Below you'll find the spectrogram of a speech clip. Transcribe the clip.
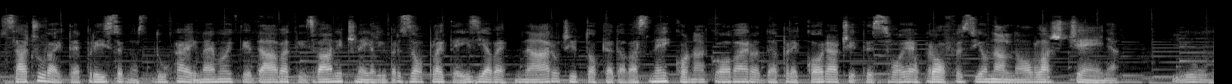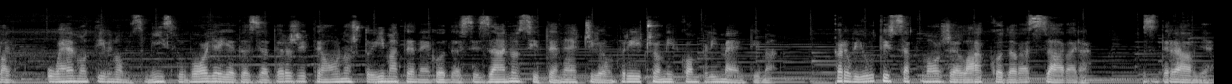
sačuvajte prisebnost duha i nemojte davati zvanične ili brzoplete izjave, naročito kada vas neko nagovara da prekoračite svoja profesionalna ovlašćenja. Ljubav, u emotivnom smislu bolje je da zadržite ono što imate nego da se zanosite nečijom pričom i komplimentima. Prvi utisak može lako da vas zavara. Zdravlje,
